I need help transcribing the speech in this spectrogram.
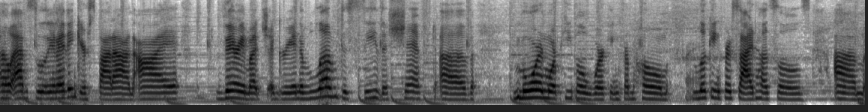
Oh, absolutely. And I think you're spot on. I very much agree and have loved to see the shift of more and more people working from home, right. looking for side hustles, um,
